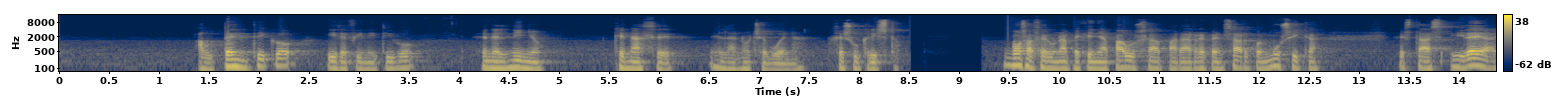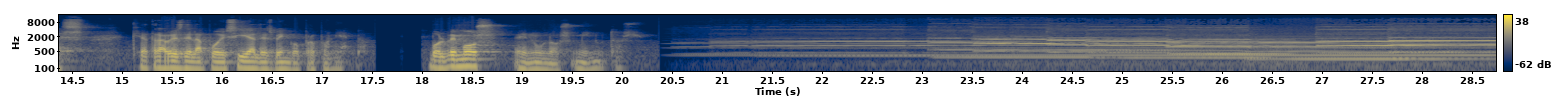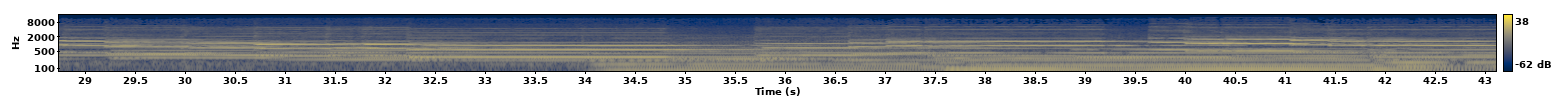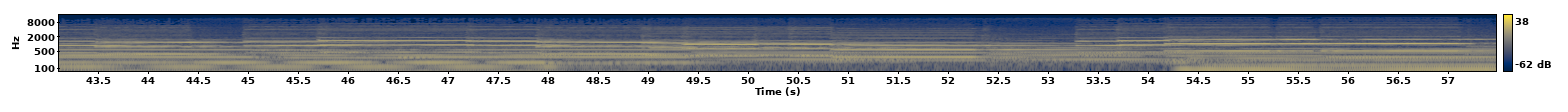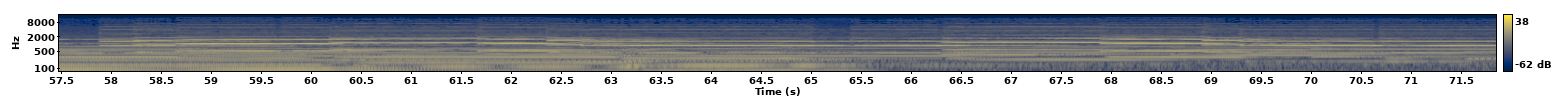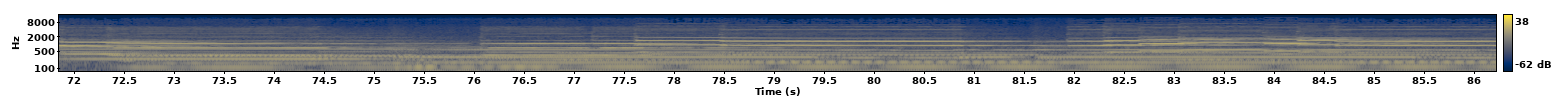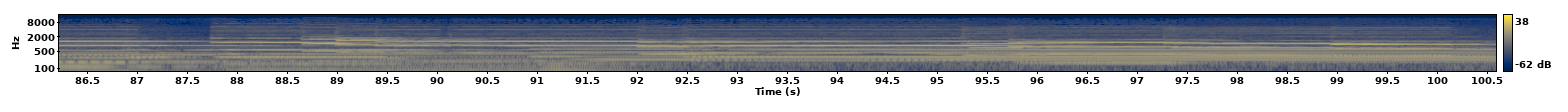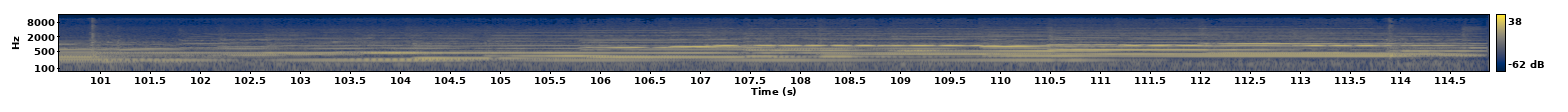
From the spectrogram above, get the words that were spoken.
auténtico y definitivo en el niño que nace en la Nochebuena, Jesucristo. Vamos a hacer una pequeña pausa para repensar con música estas ideas que a través de la poesía les vengo proponiendo. Volvemos en unos minutos.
